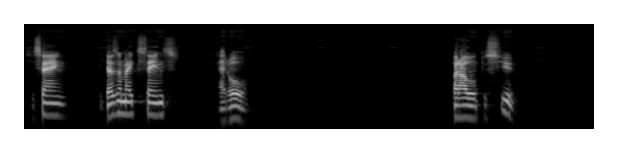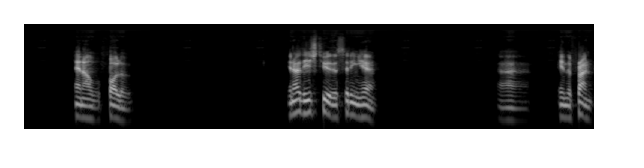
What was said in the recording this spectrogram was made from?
She's saying it doesn't make sense at all. But I will pursue and I will follow. You know, these two, they're sitting here uh, in the front.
